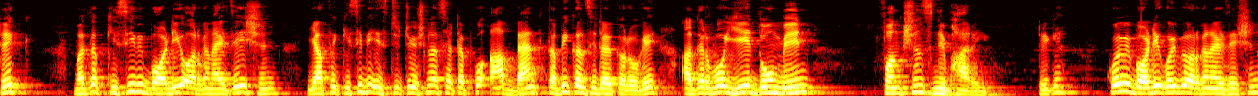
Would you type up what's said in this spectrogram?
ठीक? मतलब किसी भी बॉडी ऑर्गेनाइजेशन या फिर किसी भी इंस्टीट्यूशनल सेटअप को आप बैंक तभी कंसिडर करोगे अगर वो ये दो मेन फ़ंक्शंस निभा रही हो, ठीक है? कोई भी बॉडी कोई भी ऑर्गेनाइजेशन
